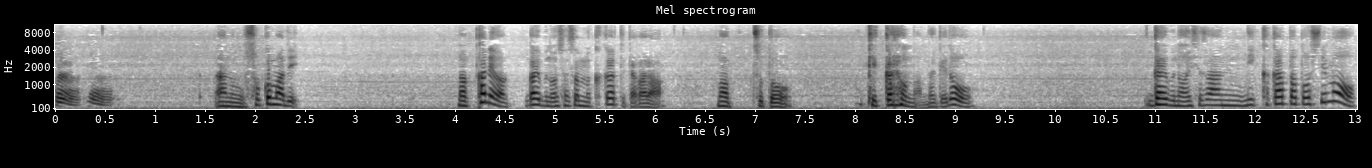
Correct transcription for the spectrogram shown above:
うん、うん。あの、そこまで、まあ彼は外部のお医者さんもかかってたから、まあちょっと、結果論なんだけど、外部のお医者さんにかかったとしても、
